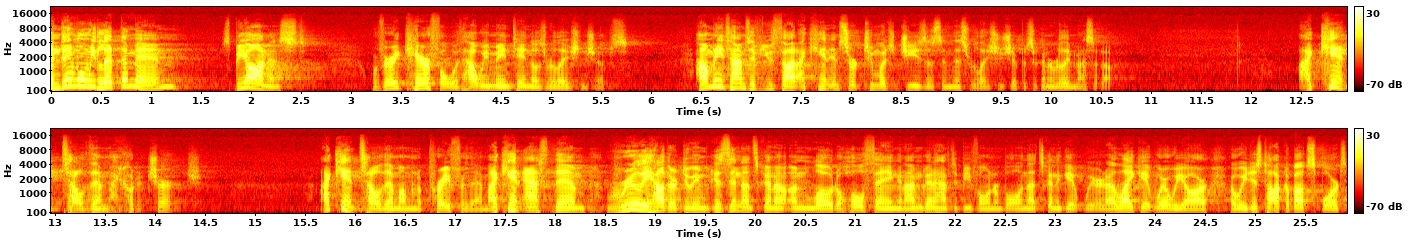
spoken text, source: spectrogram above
And then when we let them in, let's be honest, we're very careful with how we maintain those relationships. How many times have you thought, I can't insert too much Jesus in this relationship, it's going to really mess it up? I can't tell them I go to church. I can't tell them I'm going to pray for them. I can't ask them really how they're doing because then that's going to unload a whole thing and I'm going to have to be vulnerable and that's going to get weird. I like it where we are, or we just talk about sports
